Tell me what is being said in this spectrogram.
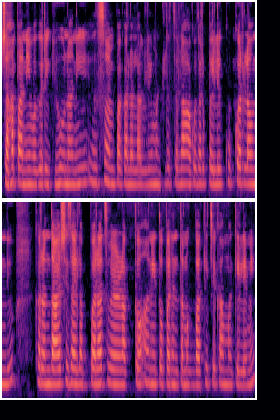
चहा पाणी वगैरे घेऊन आणि स्वयंपाकाला लागले. म्हटलं चला अगोदर पहिले कुकर लावून देऊ कारण डाळ शिजायला बराच वेळ लागतो आणि तोपर्यंत मग बाकीचे कामं केले मी.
